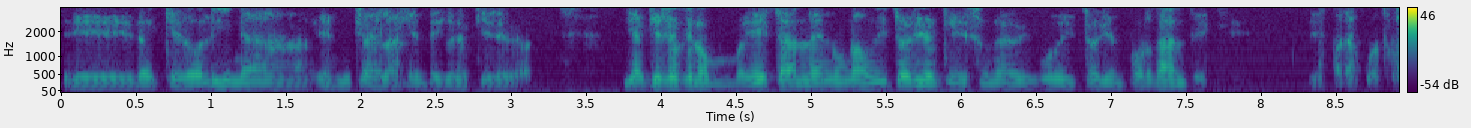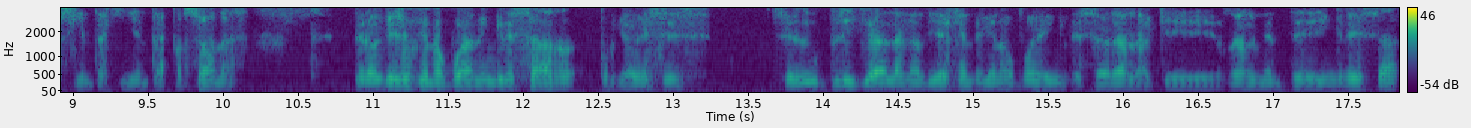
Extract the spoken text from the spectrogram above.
eh, que Dolina, es mucha de la gente que lo quiere ver. Y aquellos que no están en un auditorio que es un auditorio importante, que es para 400, 500 personas. Pero aquellos que no puedan ingresar, porque a veces se duplica la cantidad de gente que no puede ingresar a la que realmente ingresa,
